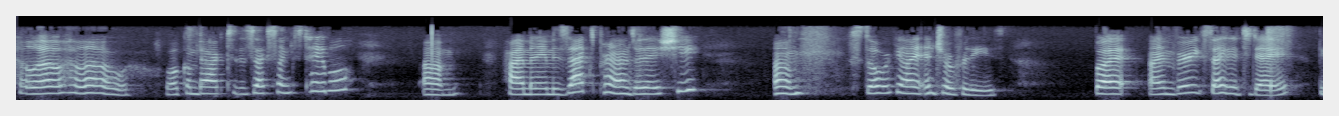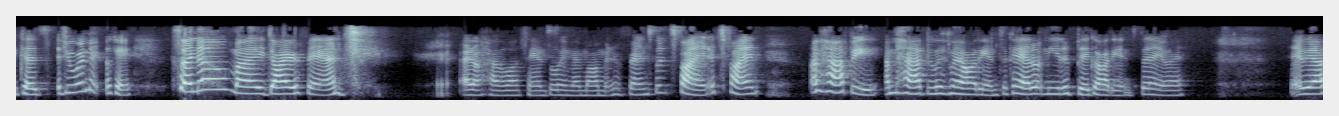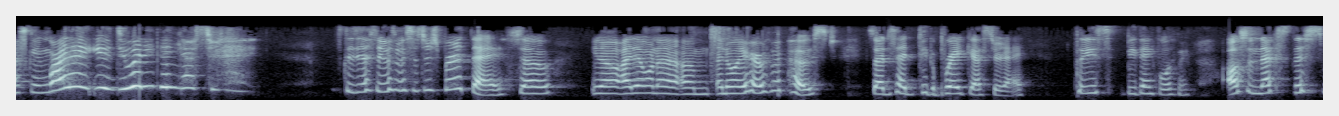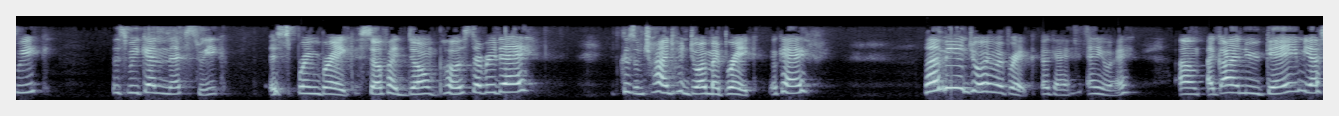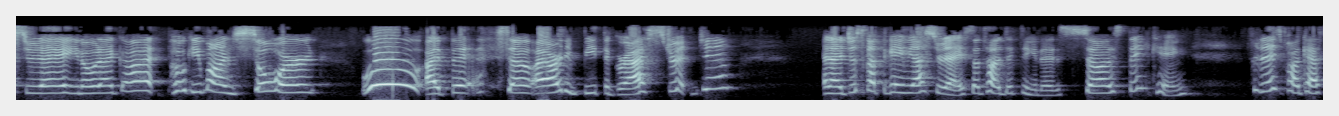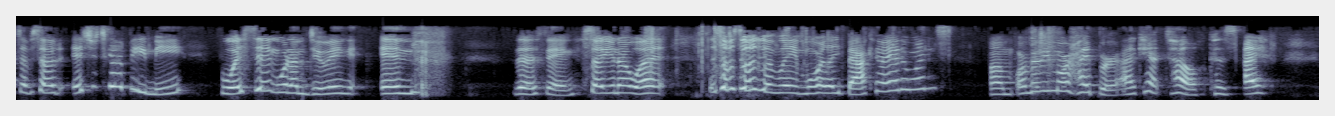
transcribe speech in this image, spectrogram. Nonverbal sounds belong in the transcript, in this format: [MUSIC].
Hello, hello. Welcome back to the Zex Links table. Um, hi, my name is Zex, pronouns are they, she. Um, [LAUGHS] still working on an intro for these. But I'm very excited today because if you're wondering, okay, so I know my dire fans, [LAUGHS] I don't have a lot of fans, only my mom and her friends, but it's fine, it's fine. I'm happy. I'm happy with my audience, okay? I don't need a big audience, but anyway. Maybe asking, why didn't you do anything yesterday? Because yesterday was my sister's birthday. So, you know, I didn't want to um, annoy her with my post. So I decided to take a break yesterday. Please be thankful with me. Also, next this week, this weekend, next week, is spring break. So if I don't post every day, it's because I'm trying to enjoy my break, okay? Let me enjoy my break. Okay, anyway. Um, I got a new game yesterday. You know what I got? Pokemon Sword. Woo! I bit so I already beat the grass strip gym, and I just got the game yesterday. So that's how addicting it is. So I was thinking, for today's podcast episode, it's just gonna be me voicing what I'm doing in [LAUGHS] the thing. So you know what? This episode is gonna be way more laid back than my other ones, um, or maybe more hyper. I can't tell because I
